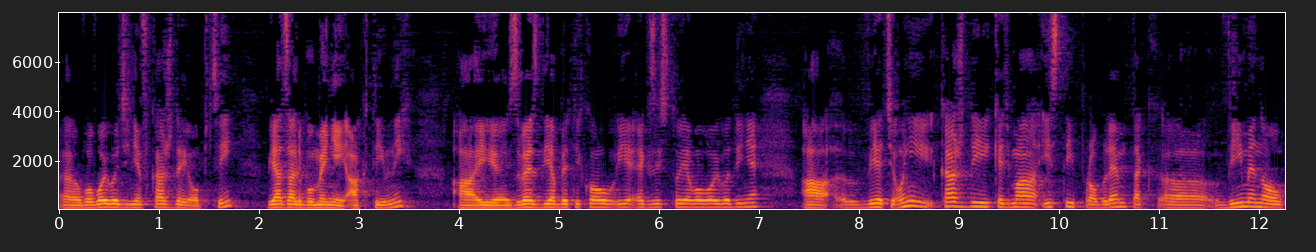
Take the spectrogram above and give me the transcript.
vo Vojvodine v každej obci, viac alebo menej aktívnych. Aj zväz diabetikov je, existuje vo Vojvodine a viete, oni každý, keď má istý problém, tak e, výmenou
